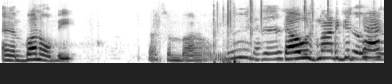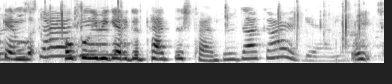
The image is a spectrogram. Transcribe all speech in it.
and then Bunnelby got some Bunnelby That was not a good So pack, and hopefully we get a good pack this time. Who's that guy again? wait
